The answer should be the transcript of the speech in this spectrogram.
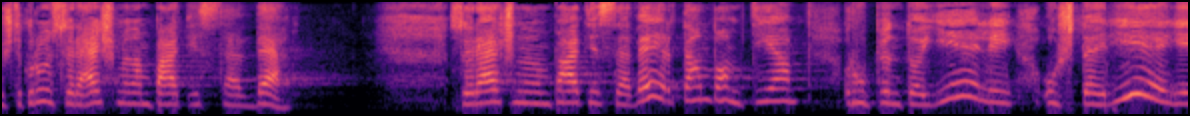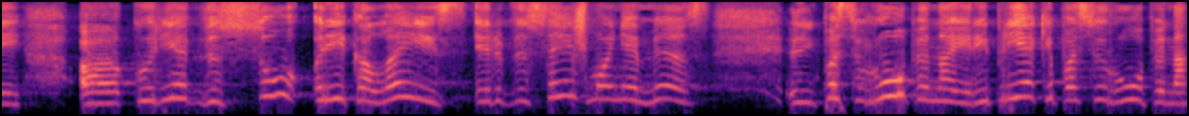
iš tikrųjų sureikšminam patys save sureikšminam patys save ir tampam tie rūpintojėliai, užtarėjai, kurie visų reikalais ir visais žmonėmis e, pasirūpina ir į priekį pasirūpina.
